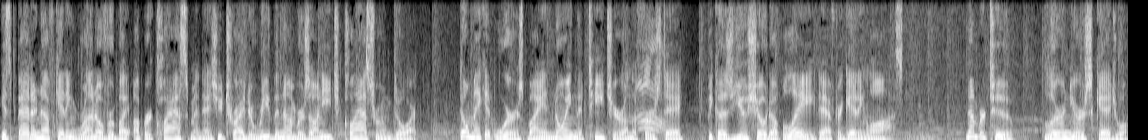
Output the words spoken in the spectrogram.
it's bad enough getting run over by upperclassmen as you try to read the numbers on each classroom door. Don't make it worse by annoying the teacher on the first day because you showed up late after getting lost. Number 2. Learn your schedule.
